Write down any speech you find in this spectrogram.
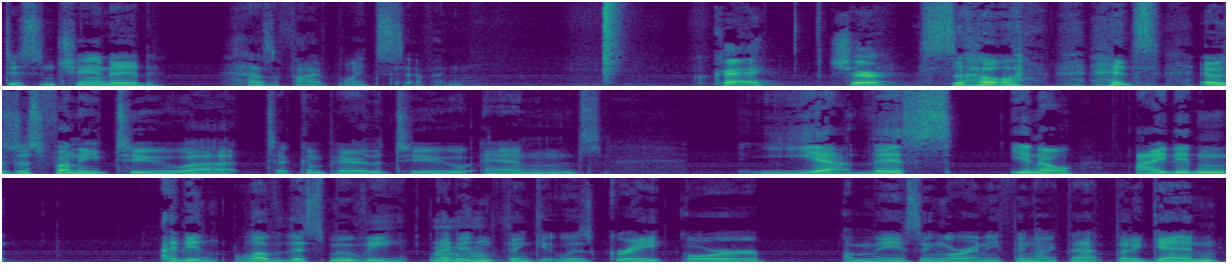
Disenchanted has a 5.7. Okay. Sure. So it's it was just funny to uh, to compare the two, and yeah, this you know I didn't I didn't love this movie. I didn't think it was great or amazing or anything like that. But again,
